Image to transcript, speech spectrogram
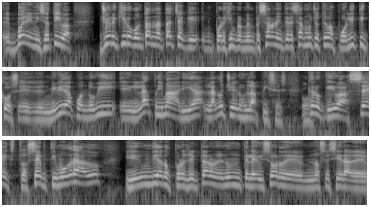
Eh, buena iniciativa. Yo le quiero contar, Natacha, que, por ejemplo, me empezaron a interesar muchos temas políticos en, mi vida cuando vi en la primaria La Noche de los Lápices. Oh. Creo que iba a sexto, séptimo grado y un día nos proyectaron en un televisor de, no sé si era de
